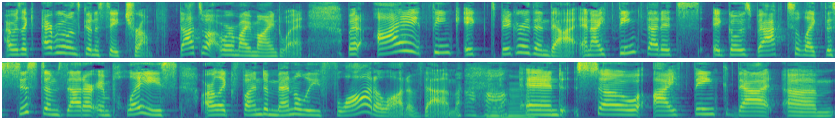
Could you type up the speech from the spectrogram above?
I was like, everyone's going to say Trump. That's what where my mind went. But I think it's bigger than that, and I think that it's it goes back to like the systems that are in place are like fundamentally flawed. A lot of them, and so I think that. um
